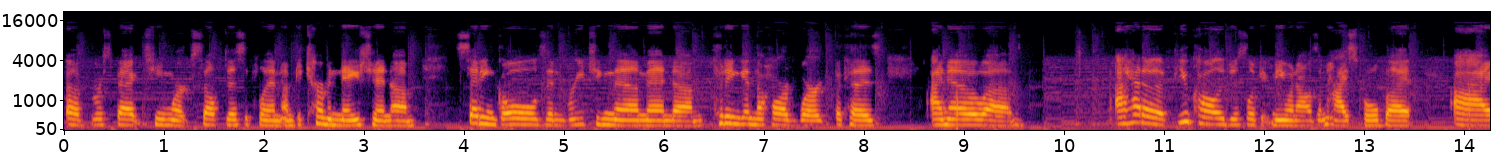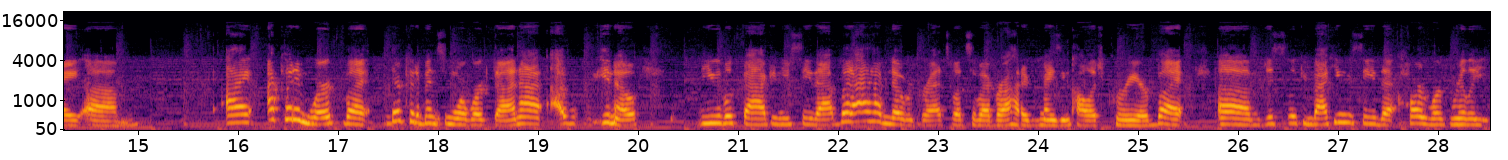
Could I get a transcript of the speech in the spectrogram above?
of respect, teamwork, self discipline, um, determination, um, setting goals and reaching them, and um, putting in the hard work because I know um, I had a few colleges look at me when I was in high school, but I. Um, I, I put in work, but there could have been some more work done. I, I, you know, you look back and you see that, but I have no regrets whatsoever. I had an amazing college career, but um, just looking back, you can see that hard work really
